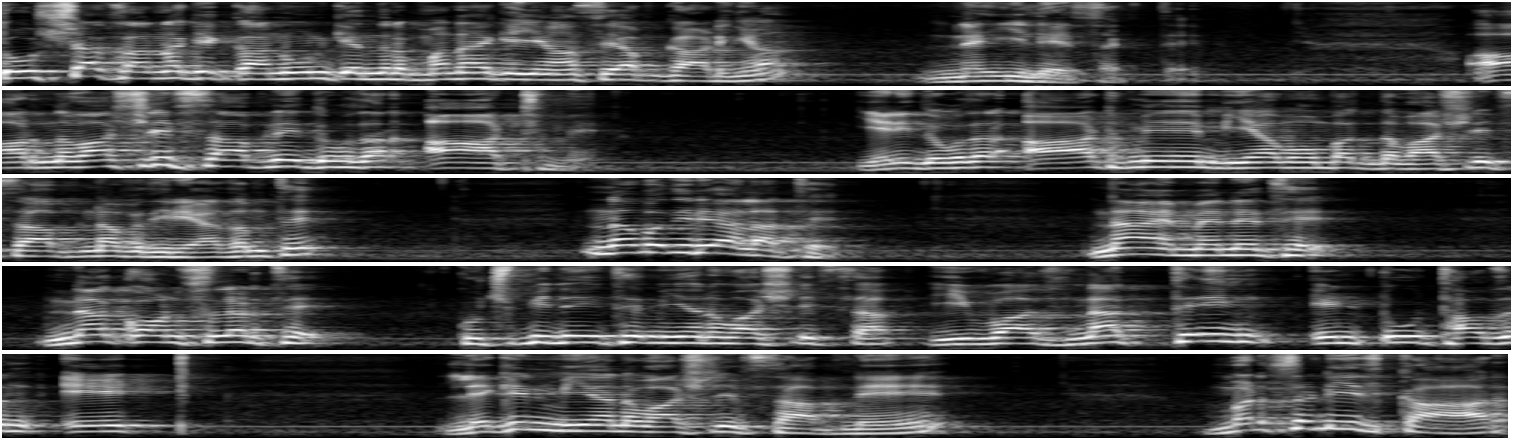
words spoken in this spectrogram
तोशा खाना के कानून के अंदर मना है कि यहाँ से आप गाड़ियाँ नहीं ले सकते। और नवाज़ शरीफ साहब ने 2008 में, यानी 2008 में मियाँ मोहम्मद नवाज़ शरीफ साहब ना वज़ीर अजम थे, ना वज़ीर अला थे, ना एम एन ए थे, ना काउंसलर थे, कुछ भी नहीं थे मियाँ नवाज़ शरीफ साहब। ही वॉज़ नथिंग इन 2008 लेकिन मियाँ नवाज़ शरीफ साहब ने मर्सडीज़ कार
